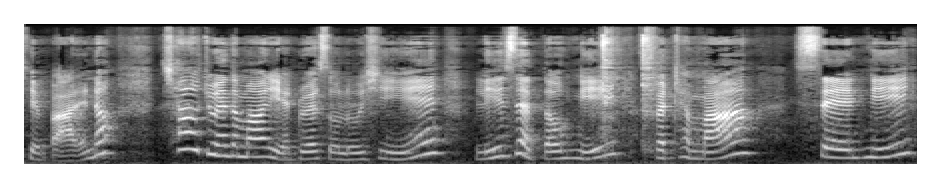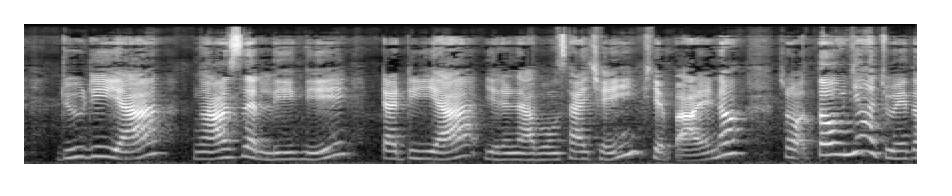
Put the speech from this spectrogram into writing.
ဖြစ်ပါတယ်เนาะ6ကျွင်းသမားတွေအတွက်ဆိုလို့ရှိရင်43နှစ်ပထမ10နှစ်ဒုတိယ54နှစ်တတိယယရနာဘုံစိုက်ချိန်ဖြစ်ပါတယ်เนาะဆိုတော့တုံညကျွင်းသ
